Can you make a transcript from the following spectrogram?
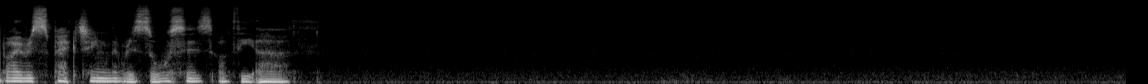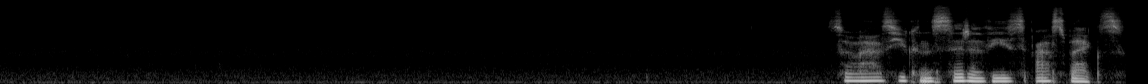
By respecting the resources of the earth. So, as you consider these aspects,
